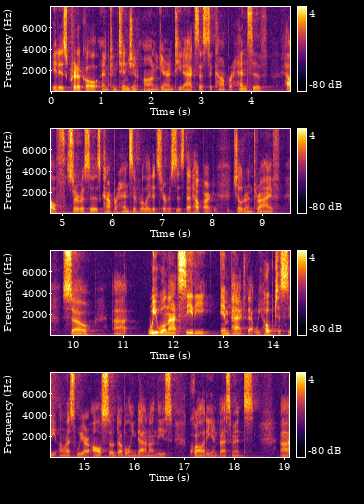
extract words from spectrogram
It is critical and contingent on guaranteed access to comprehensive health services, comprehensive related services that help our children thrive. So uh, we will not see the impact that we hope to see unless we are also doubling down on these quality investments. Uh,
